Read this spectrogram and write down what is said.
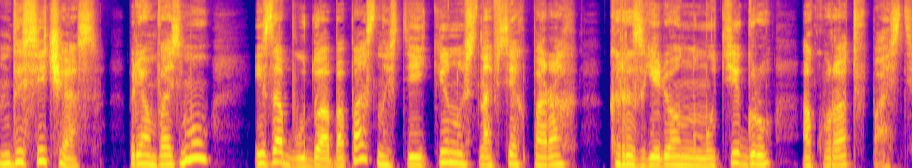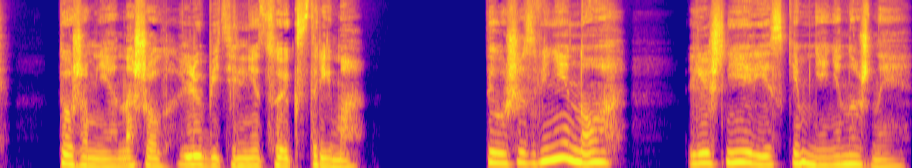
Да сейчас. Прям возьму и забуду об опасности и кинусь на всех парах к разъяренному тигру аккурат в пасть. Тоже мне нашел любительницу экстрима. Ты уж извини, но лишние риски мне не нужны.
